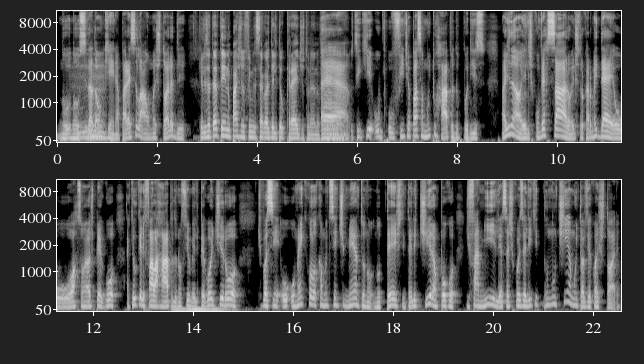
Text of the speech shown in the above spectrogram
no, no hum. Cidadão Kane. Aparece lá uma história de. Que eles até têm no parte do filme desse negócio dele ter o crédito, né? No filme. É, que, que o, o Fincher passa muito rápido por isso. Mas não, eles conversaram, eles trocaram uma ideia. O Orson Welles pegou aquilo que ele fala rápido no filme, ele pegou e tirou. Tipo assim, o, o Mank coloca muito sentimento no, no texto, então ele tira um pouco de família, essas coisas ali que não tinha muito a ver com a história.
